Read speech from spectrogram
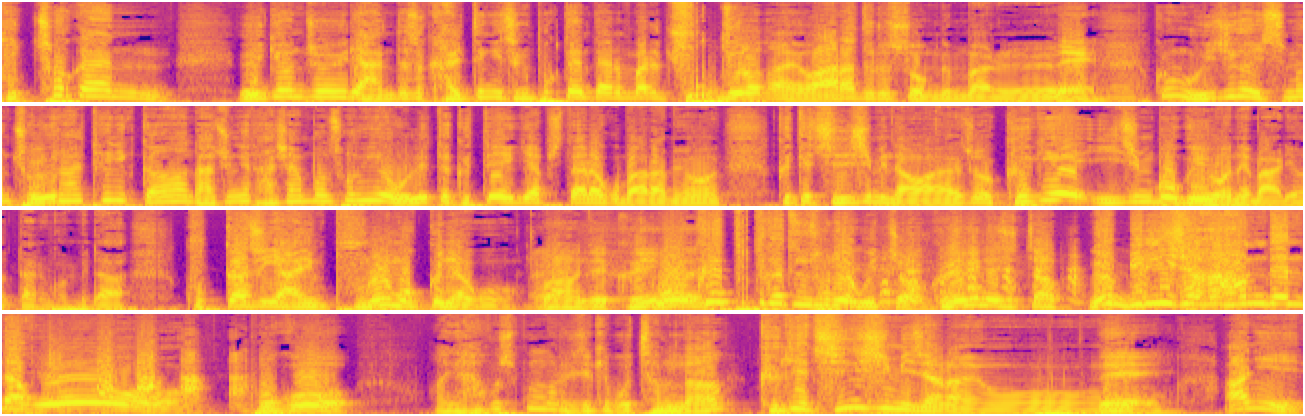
부처 간 의견 조율이 안 돼서 갈등이 증폭된다는 말을 쭉 늘어놔요. 알아들을 수 없는 말을. 네. 그럼 의지가 있으면 조율할 테니까 나중에 다시 한번 소위에 올릴 때 그때 얘기합시다라고 말하면 그때 진심이 나와야죠. 그게 이진복 의원의 말이었다는 겁니다. 국가직이 아닌 불을 못 끄냐고. 와, 근데 그 얘기는, 워크래프트 같은 소리 하고 있죠. 그 얘기는 진짜 왜 militia가 하면 된다고. 보고, 아니, 하고 싶은 말을 이렇게 못 참나? 그게 진심이잖아요. 네. 아니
